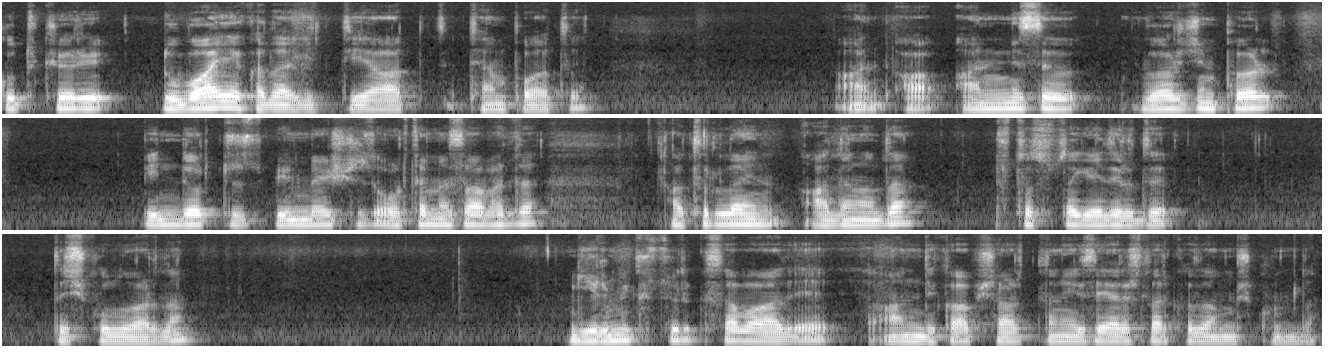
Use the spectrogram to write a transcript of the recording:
Good Curry Dubai'ye kadar gitti ya at, tempo atı. Annesi Virgin Pearl 1400-1500 orta mesafede hatırlayın Adana'da tuta tuta gelirdi dış kulvardan. 20 küsür kısa vade handikap şartlı neyse yarışlar kazanmış kumda.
